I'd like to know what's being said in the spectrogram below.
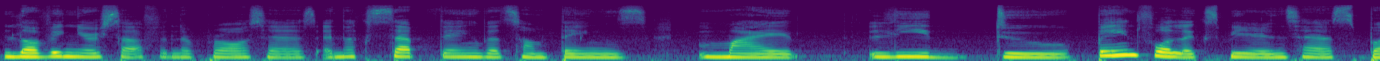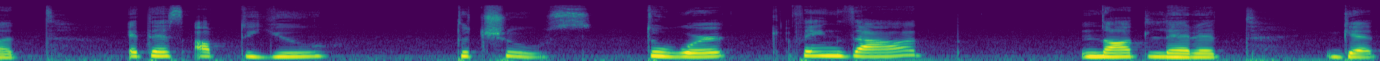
loving yourself in the process and accepting that some things might lead to painful experiences, but it is up to you to choose to work things out, not let it get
